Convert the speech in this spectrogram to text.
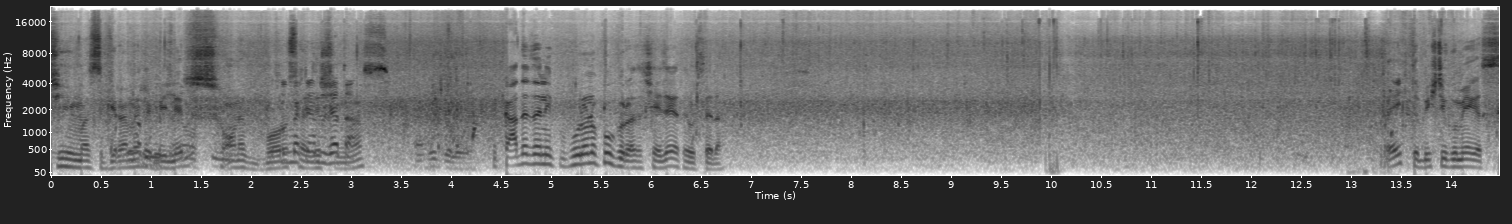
শিং মাছ গ্রামের বিলের অনেক বড় সাইজের শিং মাছ। কাদের জানি পুরনো পুকুর আছে সেই জায়গাতে উঠছে এটা এই তো বৃষ্টি কমিয়ে গেছে।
